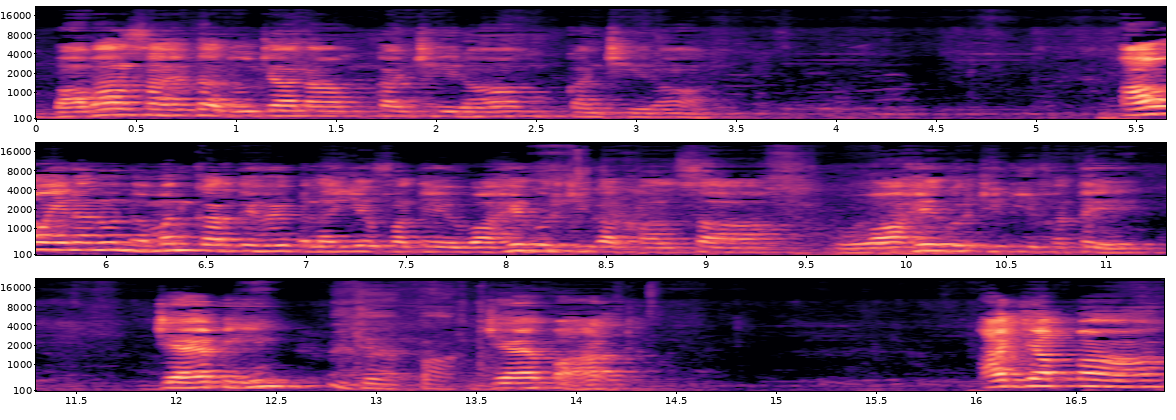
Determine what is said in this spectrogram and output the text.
ਬਾਬਾ ਸਾਹਿਬ ਦਾ ਦੂਜਾ ਨਾਮ ਕੰਛੀ ਰਾਮ ਕੰਛੀ ਰਾਮ। ਆਓ ਇਹਨਾਂ ਨੂੰ ਨਮਨ ਕਰਦੇ ਹੋਏ ਬੁਲਾਈਏ ਫਤਿਹ ਵਾਹਿਗੁਰੂ ਜੀ ਕਾ ਖਾਲਸਾ ਵਾਹਿਗੁਰੂ ਜੀ ਕੀ ਫਤਿਹ। ਜੈ ਭੀਮ ਜੈ ਭਾਰਤ। ਜੈ ਭਾਰਤ। ਅੱਜ ਆਪਾਂ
